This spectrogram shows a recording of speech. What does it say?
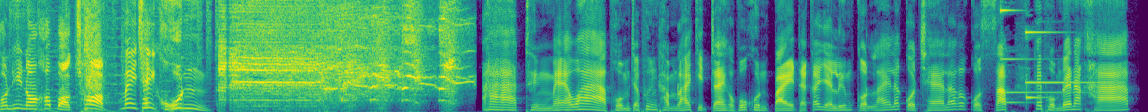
คนที่น้องเขาบอกชอบ ไม่ใช่คุณ ถึงแม้ว่าผมจะเพิ่งทำร้ายจิตใจของพวกคุณไป แต่ก็อย่าลืมกดไลค์และกดแชร์แล้วก็กดซับให้ผมด้วยนะครับ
